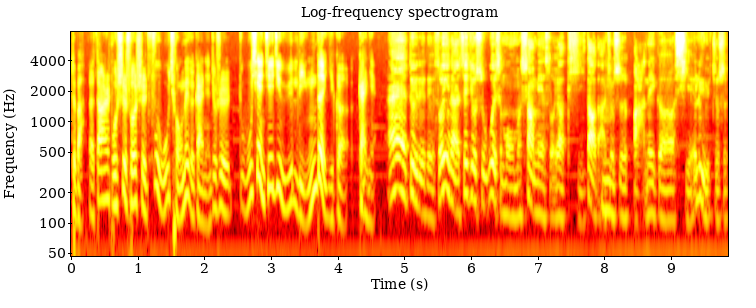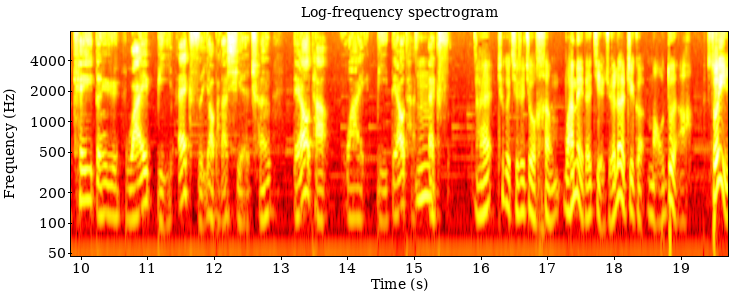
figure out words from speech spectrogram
对吧？呃，当然不是说是负无穷那个概念，就是无限接近于零的一个概念。哎，对对对，所以呢，这就是为什么我们上面所要提到的就是把那个斜率，就是 k 等于 y 比 x，要把它写成 delta y 比 delta 嗯 x。哎，这个其实就很完美的解决了这个矛盾啊。所以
